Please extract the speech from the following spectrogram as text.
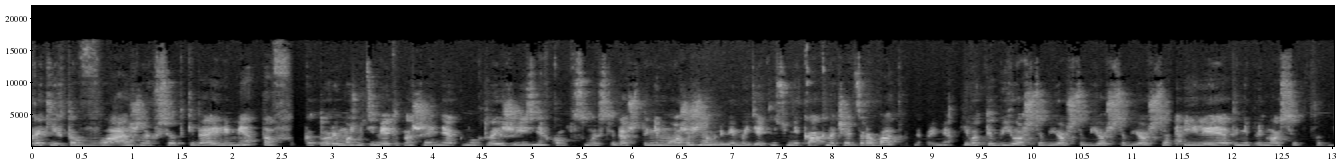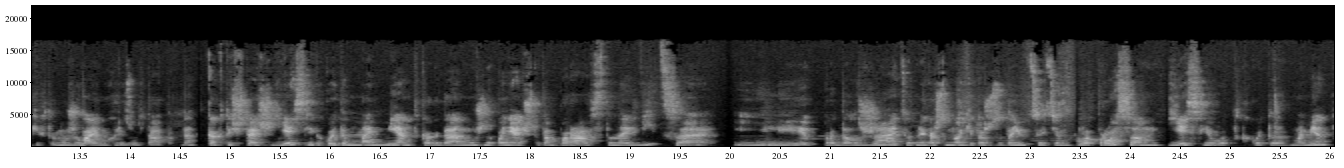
каких-то важных все-таки, да, элементов, которые, может быть, имеют отношение, ну, к твоей жизни в каком-то смысле, да, что ты не можешь uh-huh. там любимой деятельностью никак начать зарабатывать, например. И вот ты бьешься, бьешься, бьешься, бьешься, или это не приносит каких-то, ну, желаемых результатов, да. Как ты считаешь, есть ли какой-то момент, когда нужно понять, что там пора остановиться или продолжать? Вот мне кажется, многие тоже задаются этим вопросом. Есть ли вот какой-то момент,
